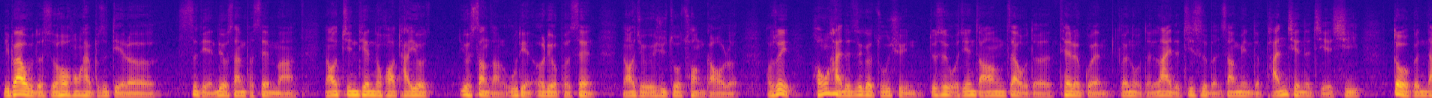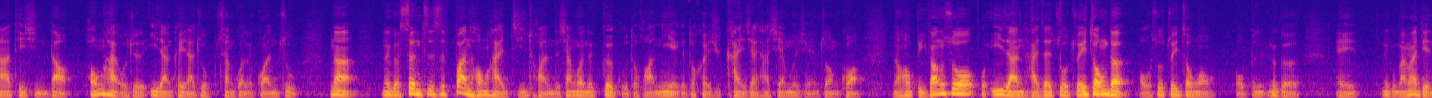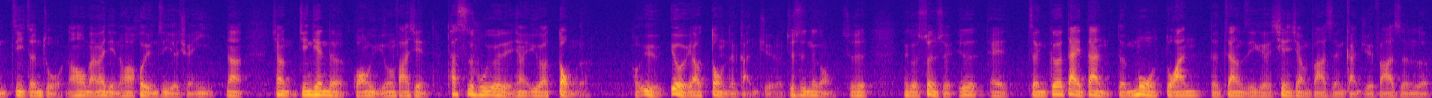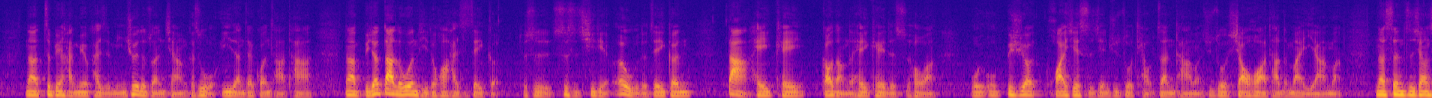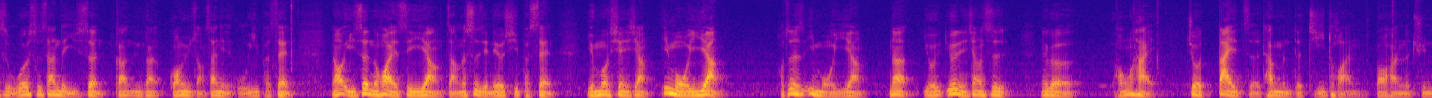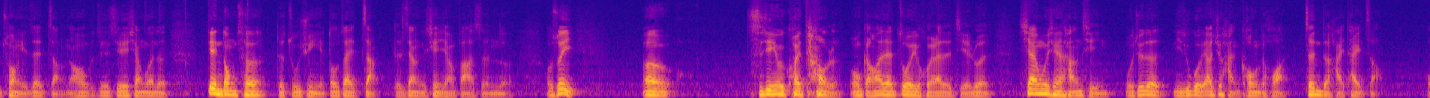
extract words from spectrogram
礼拜五的时候红海不是跌了四点六三 percent 吗？然后今天的话，它又又上涨了五点二六 percent，然后就又去做创高了。好，所以红海的这个族群，就是我今天早上在我的 Telegram 跟我的 Line 的记事本上面的盘前的解析。都有跟大家提醒到，红海我觉得依然可以来做相关的关注。那那个甚至是泛红海集团的相关的个股的话，你也都可以去看一下它现在目前的状况。然后比方说，我依然还在做追踪的，我说追踪哦，我不是那个诶那个买卖点自己斟酌，然后买卖点的话会员自己的权益。那像今天的广宇，有没有发现它似乎有点像又要动了，又又有要动的感觉了，就是那种就是那个顺水，就是诶整个带弹的末端的这样子一个现象发生，感觉发生了。那这边还没有开始明确的转强，可是我依然在观察它。那比较大的问题的话，还是这个，就是四十七点二五的这一根大黑 K 高档的黑 K 的时候啊，我我必须要花一些时间去做挑战它嘛，去做消化它的卖压嘛。那甚至像是五二四三的以盛，刚你看广宇涨三点五一 percent，然后以盛的话也是一样，涨了四点六七 percent，有没有现象？一模一样，哦，真的是一模一样。那有有点像是那个红海。就带着他们的集团，包含了群创也在涨，然后这些相关的电动车的族群也都在涨的这样的现象发生了。哦所以，呃，时间又快到了，我赶快再做一个回来的结论。现在目前行情，我觉得你如果要去喊空的话，真的还太早。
